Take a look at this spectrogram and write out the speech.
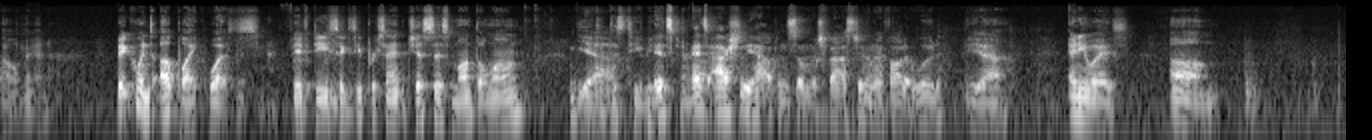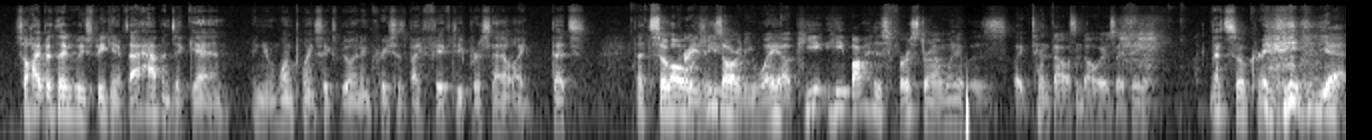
oh man, Bitcoin's up like what 50, 60 percent just this month alone. Yeah, this TV It's it's off. actually happened so much faster than I thought it would. Yeah. Anyways, um, so hypothetically speaking, if that happens again and your 1.6 billion increases by 50 percent, like that's that's so oh, crazy. he's already way up. He he bought his first round when it was like ten thousand dollars, I think. that's so crazy. yeah,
